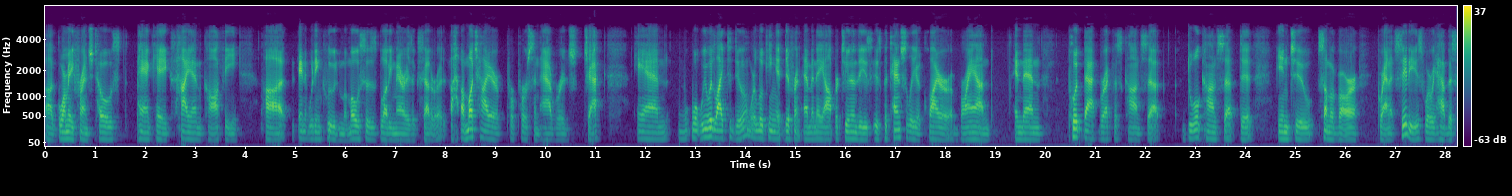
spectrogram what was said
uh, gourmet French toast, pancakes, high-end coffee, uh, and it would include mimosas, Bloody Marys, etc. A much higher per person average check. And what we would like to do, and we're looking at different M&A opportunities, is potentially acquire a brand and then put that breakfast concept, dual concept it into some of our Granite cities where we have this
